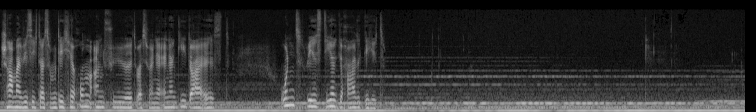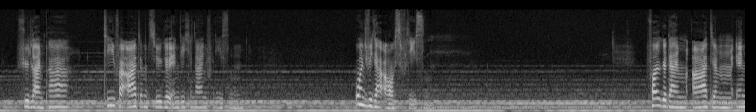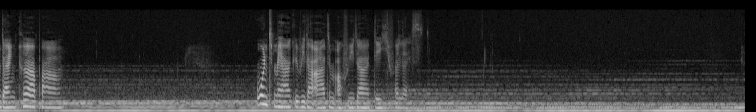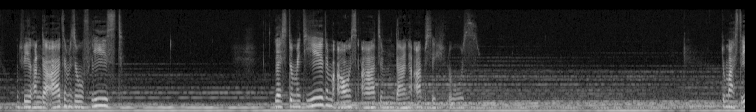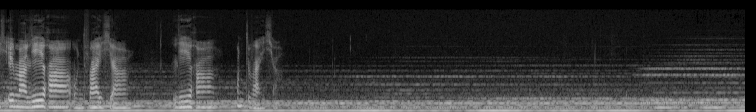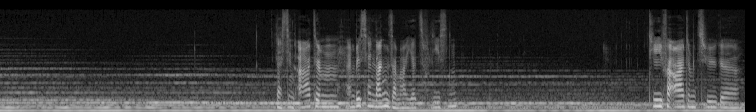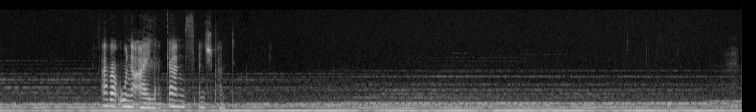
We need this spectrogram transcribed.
Schau mal, wie sich das um dich herum anfühlt, was für eine Energie da ist und wie es dir gerade geht. Fühle ein paar tiefe Atemzüge in dich hineinfließen und wieder ausfließen. Folge deinem Atem in deinen Körper und merke, wie der Atem auch wieder dich verlässt. Und während der Atem so fließt, lässt du mit jedem Ausatmen deine Absicht los. Du machst dich immer leerer und weicher, leerer und weicher. Lass den Atem ein bisschen langsamer jetzt fließen. Tiefe Atemzüge, aber ohne Eile, ganz entspannt.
